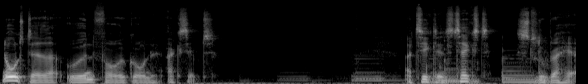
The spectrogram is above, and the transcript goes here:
nogen steder uden forudgående accept. Artiklens tekst slutter her.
